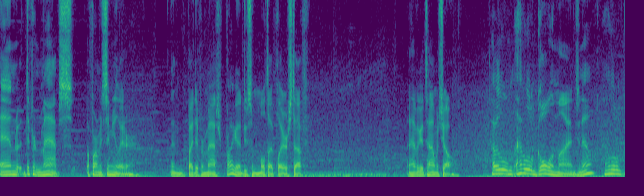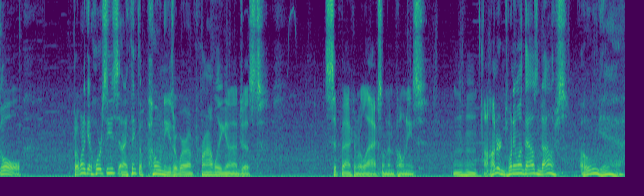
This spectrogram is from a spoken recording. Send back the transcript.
And different maps of Farming Simulator. And by different maps, we're probably going to do some multiplayer stuff. And have a good time with y'all. Have a little have a little goal in mind, you know? Have a little goal. But I want to get horsies, and I think the ponies are where I'm probably gonna just sit back and relax on them ponies. Mm-hmm. $121,000. Oh, yeah.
